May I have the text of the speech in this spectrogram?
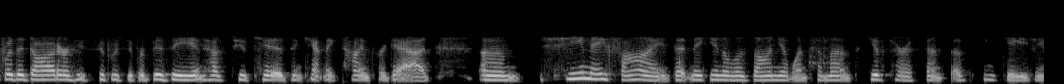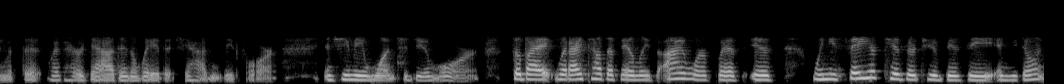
For the daughter who's super, super busy and has two kids and can't make time for dad, um, she may find that making a lasagna once a month gives her a sense of engaging with the with her dad in a way that she hadn't before, and she may want to do more. So, by what I tell the families I work with is, when you say your kids are too busy and you don't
